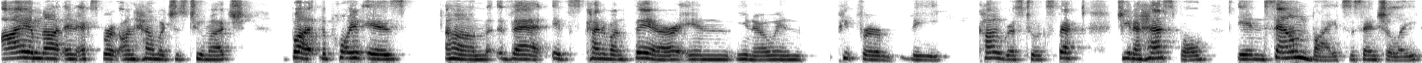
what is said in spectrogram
I am not an expert on how much is too much, but the point is um, that it's kind of unfair in you know in for the Congress to expect Gina Haspel in sound bites essentially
